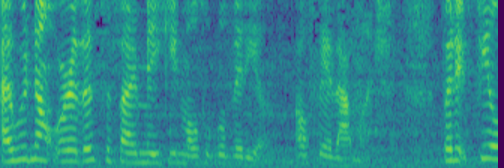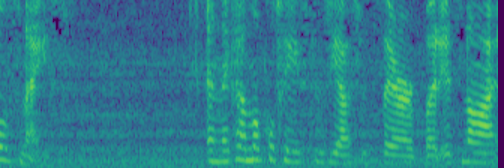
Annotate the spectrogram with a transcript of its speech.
I would not wear this if I'm making multiple videos. I'll say that much. But it feels nice. And the chemical taste is, yes, it's there, but it's not,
